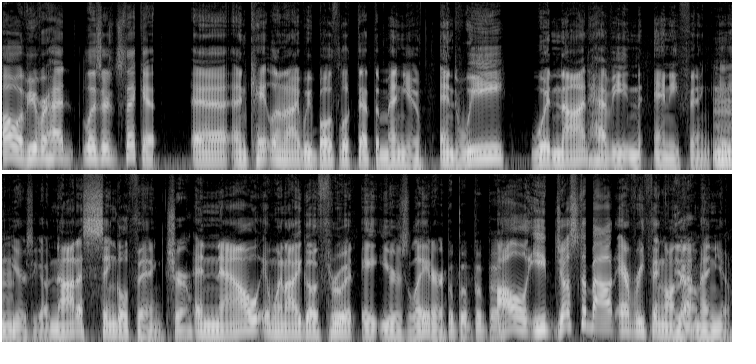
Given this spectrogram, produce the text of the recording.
"Oh, have you ever had Lizard's Thicket?" Uh, and Caitlin and I, we both looked at the menu, and we would not have eaten anything eight years ago, not a single thing. Mm. Sure. And now, when I go through it eight years later, boop, boop, boop. I'll eat just about everything on Yeah. that menu.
